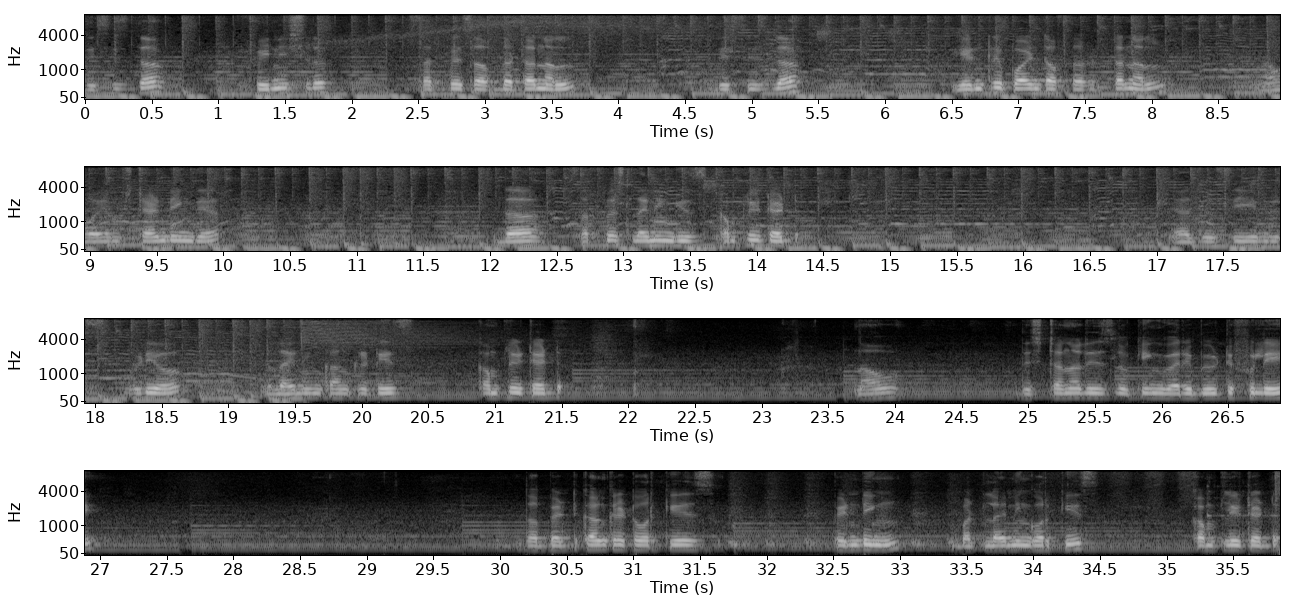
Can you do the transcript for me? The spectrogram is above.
this is the finished surface of the tunnel. This is the entry point of the tunnel. Now I am standing there. The surface lining is completed. As you see in this video the lining concrete is completed. Now this tunnel is looking very beautifully the bed concrete work is pending but lining work is completed.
